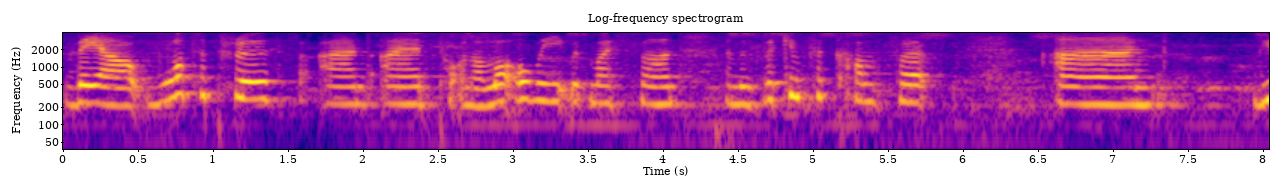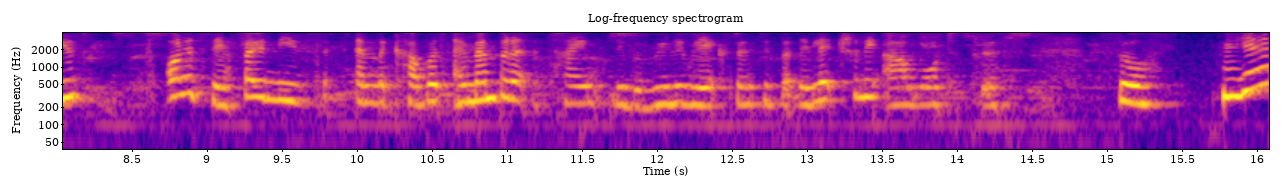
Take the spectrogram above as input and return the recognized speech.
they are waterproof and I had put on a lot of weight with my son and was looking for comfort. And these honestly I found these in the cupboard. I remember at the time they were really really expensive but they literally are waterproof. So yeah.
